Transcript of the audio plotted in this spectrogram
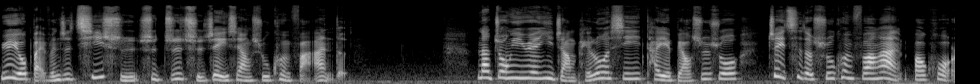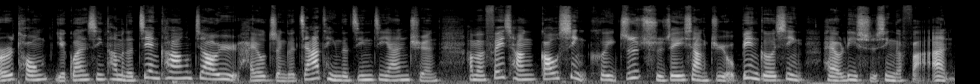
约有百分之七十是支持这一项纾困法案的。那众议院议长裴洛西他也表示说，这次的纾困方案包括儿童，也关心他们的健康、教育，还有整个家庭的经济安全。他们非常高兴可以支持这一项具有变革性还有历史性的法案。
